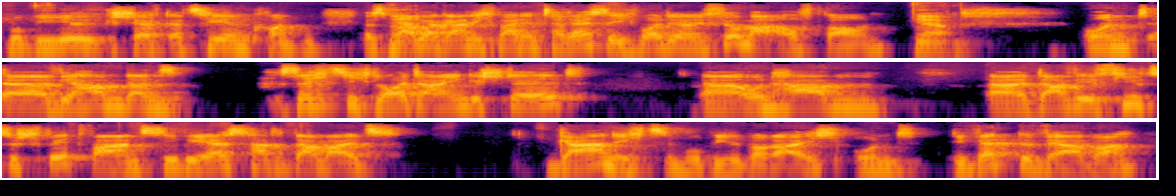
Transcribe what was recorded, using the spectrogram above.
Mobilgeschäft erzählen konnten. Das war ja. aber gar nicht mein Interesse. Ich wollte eine Firma aufbauen. Ja. Und äh, wir haben dann 60 Leute eingestellt äh, und haben, äh, da wir viel zu spät waren, CBS hatte damals gar nichts im Mobilbereich und die Wettbewerber,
